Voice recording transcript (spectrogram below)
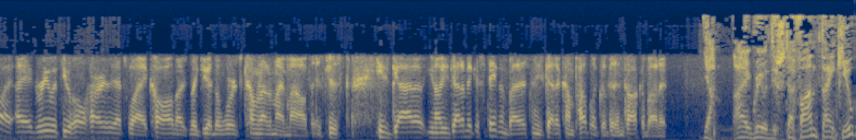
Oh, I, I agree with you wholeheartedly. That's why I called. I, like you had the words coming out of my mouth. It's just he's got to, you know, he's got to make a statement by this, and he's got to come public with it and talk about it. Yeah, I agree with you, Stefan. Thank you.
